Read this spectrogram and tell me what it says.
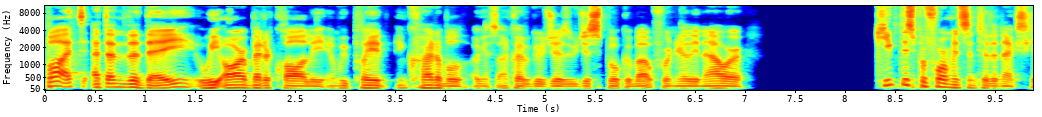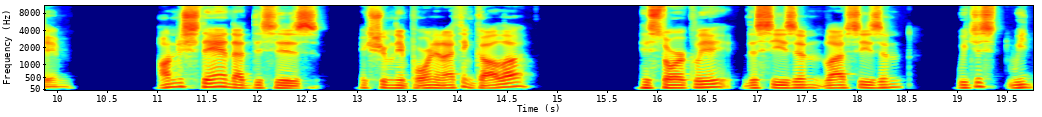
But at the end of the day, we are better quality, and we played incredible against Ankara Gücü as we just spoke about for nearly an hour. Keep this performance into the next game. Understand that this is extremely important, and I think Gala, historically, this season, last season, we just we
